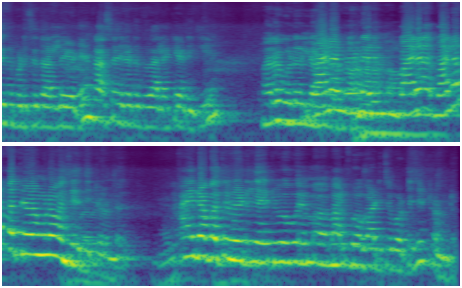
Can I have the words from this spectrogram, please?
നിന്ന് പിടിച്ച് തള്ളയിടുകയും കസേര എടുത്ത് തലയ്ക്ക് പല വീടുകളിലും പല പല പല ഉപദ്രവങ്ങളും ചെയ്തിട്ടുണ്ട്. അതിലൊക്കത്ത് വീട്ടിൽ ബൾബും അടിച്ച് പൊട്ടിച്ചിട്ടുണ്ട്.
